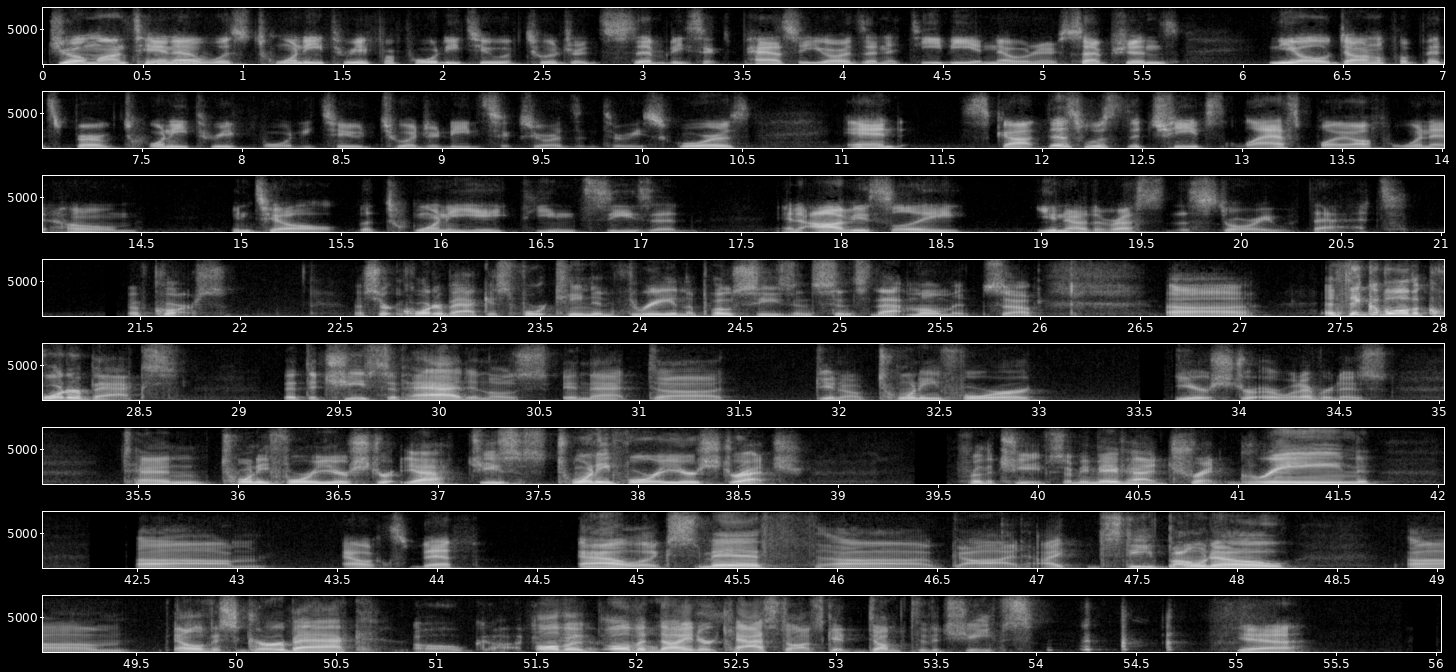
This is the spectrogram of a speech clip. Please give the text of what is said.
Joe Montana mm-hmm. was 23 for 42 with 276 passing yards and a TD and no interceptions. Neil O'Donnell for Pittsburgh, 23 42, 286 yards and three scores. And Scott, this was the Chiefs' last playoff win at home until the 2018 season. And obviously, you know the rest of the story with that. Of course. A certain quarterback is 14 and 3 in the postseason since that moment. So, uh, and think of all the quarterbacks that the Chiefs have had in those, in that, uh, you know, 24 year stretch or whatever it is 10, 24 year stretch. Yeah, Jesus, 24 year stretch for the Chiefs. I mean, they've had Trent Green, um, Alex Smith, Alex Smith, uh, God, I Steve Bono, um, Elvis Grbac. Oh God, all the all the Niner castoffs get dumped to the Chiefs. yeah.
